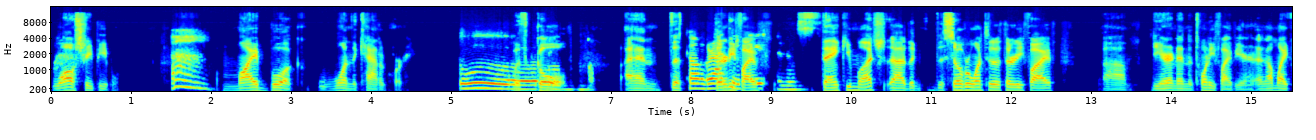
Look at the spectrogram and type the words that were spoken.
Wall Street people. My book won the category, Ooh. With gold. and the Congratulations. thank you much. Uh, the the silver went to the 35 um, year and then the 25 year, and I'm like,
